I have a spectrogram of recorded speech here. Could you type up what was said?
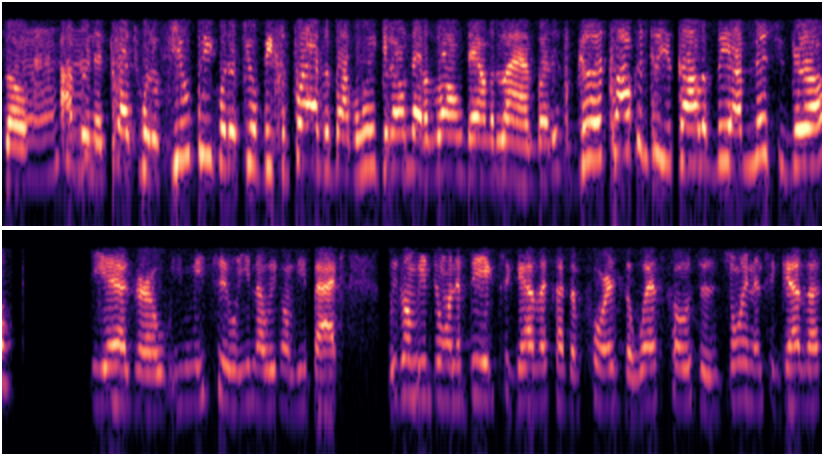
So I've been in touch with a few people that you'll be surprised about, but we'll get on that along down the line. But it's good talking to you, Carla B. I miss you, girl. Yeah, girl, me too. You know, we're gonna be back. We're gonna be doing it big together because, of course, the West Coast is joining together.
